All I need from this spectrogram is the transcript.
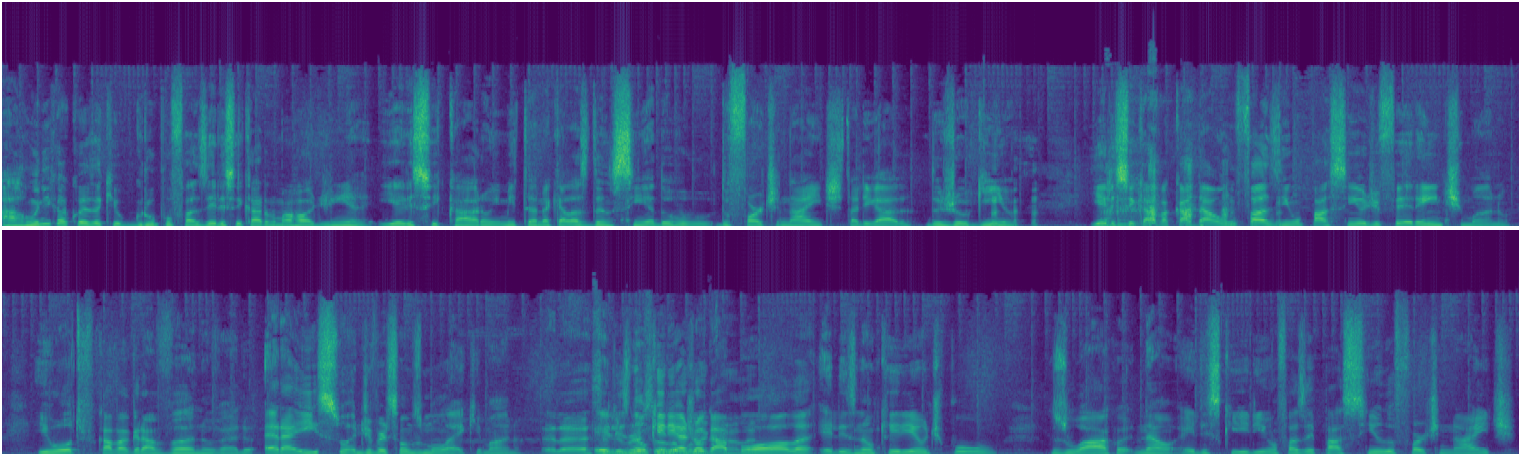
a única coisa que o grupo fazia, eles ficaram numa rodinha e eles ficaram imitando aquelas dancinhas do, do Fortnite, tá ligado? Do joguinho. E eles ficavam, cada um fazia um passinho diferente, mano. E o outro ficava gravando, velho. Era isso a diversão dos moleque, mano. Era essa a Eles não queriam jogar bola, eles não queriam, tipo, zoar. Não, eles queriam fazer passinho do Fortnite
